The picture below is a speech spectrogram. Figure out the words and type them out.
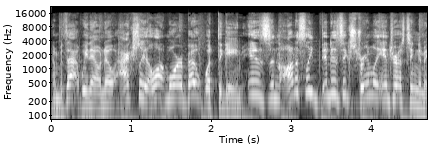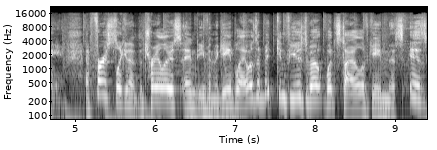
and with that we now know actually a lot more about what the game is, and honestly, it is extremely interesting to me. At first, looking at the trailers and even the gameplay, I was a bit confused about what style of game this is,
